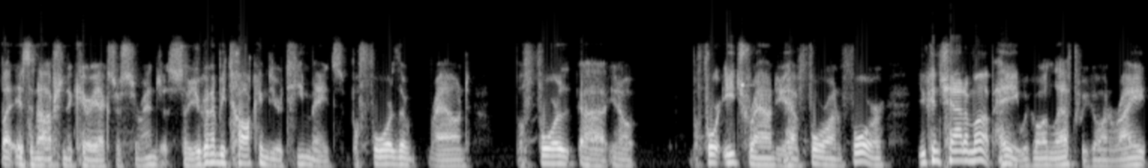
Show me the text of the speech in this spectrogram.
but it's an option to carry extra syringes. So you're going to be talking to your teammates before the round, before uh, you know, before each round you have four on four. You can chat them up. Hey, we going left, we going right.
